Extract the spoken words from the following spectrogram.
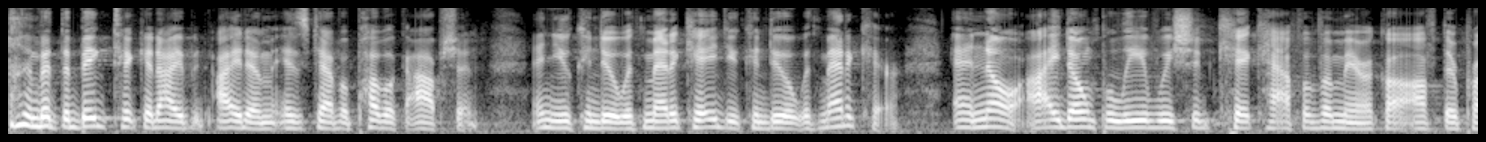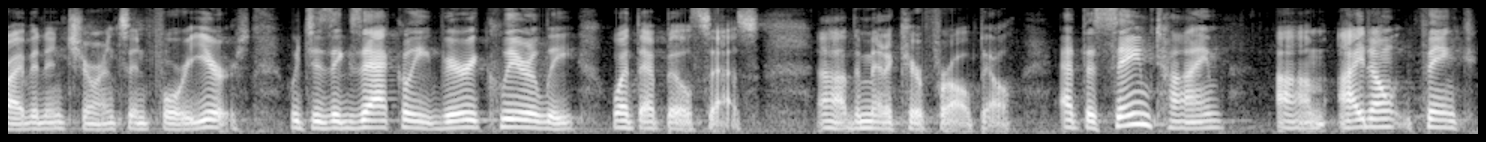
but the big ticket item is to have a public option. And you can do it with Medicaid, you can do it with Medicare. And no, I don't believe we should kick half of America off their private insurance in four years, which is exactly, very clearly, what that bill says, uh, the Medicare for All bill. At the same time, um, I don't think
